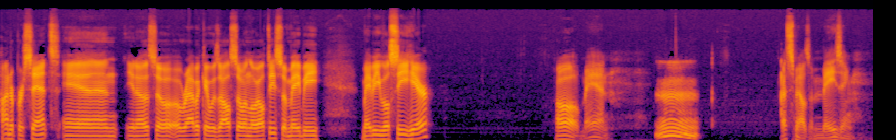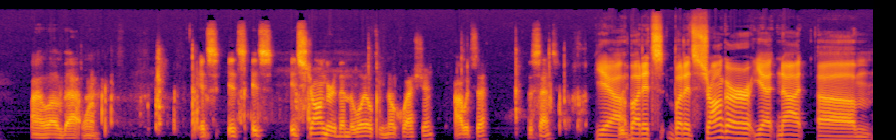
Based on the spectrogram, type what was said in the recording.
100%, and you know, so arabica was also in loyalty, so maybe maybe we'll see here. Oh man, Mm, that smells amazing. I love that one. It's it's it's it's stronger than the loyalty, no question. I would say the scent. Yeah, but it's but it's stronger yet not um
